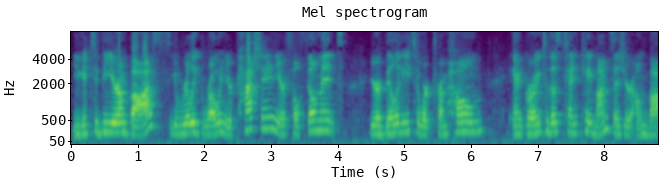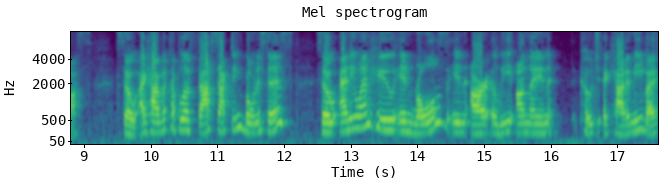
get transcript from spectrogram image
You get to be your own boss. You'll really grow in your passion, your fulfillment, your ability to work from home, and growing to those 10K months as your own boss. So, I have a couple of fast acting bonuses. So, anyone who enrolls in our Elite Online Coach Academy by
